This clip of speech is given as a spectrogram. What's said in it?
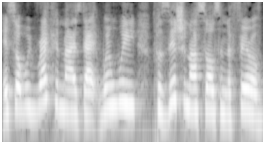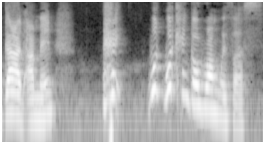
And so we recognize that when we position ourselves in the fear of God, amen. Hey, what what can go wrong with us?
